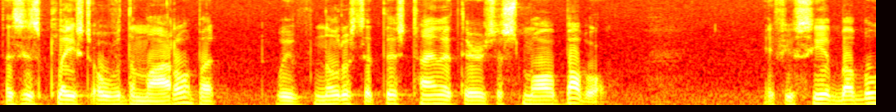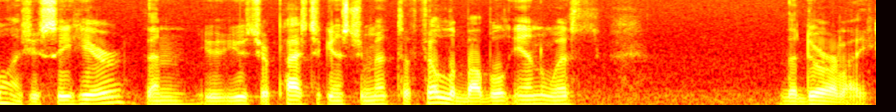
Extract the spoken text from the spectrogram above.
This is placed over the model, but we've noticed at this time that there's a small bubble. If you see a bubble, as you see here, then you use your plastic instrument to fill the bubble in with the Duralay.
